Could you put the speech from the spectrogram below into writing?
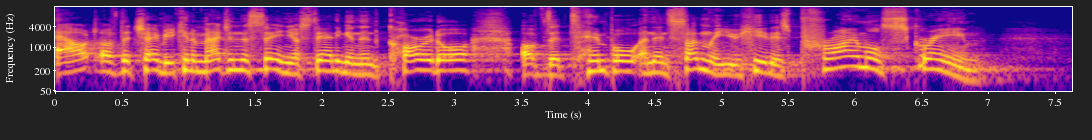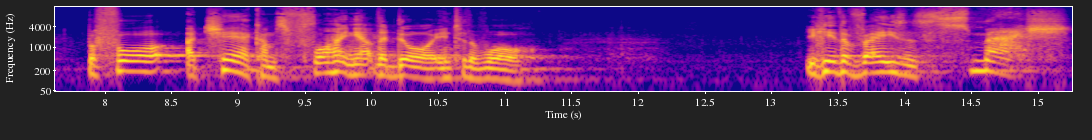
out of the chamber. You can imagine the scene. You're standing in the corridor of the temple, and then suddenly you hear this primal scream before a chair comes flying out the door into the wall. You hear the vases smash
